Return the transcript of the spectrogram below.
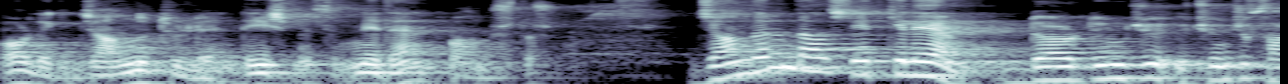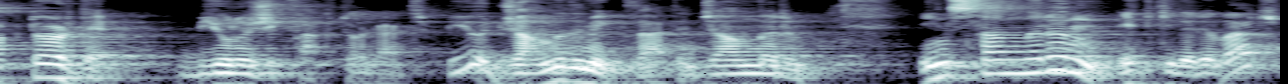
oradaki canlı türlerin değişmesi neden olmuştur. Canlıların dağılışını etkileyen dördüncü, üçüncü faktör de biyolojik faktörlerdir. Biyo canlı demek zaten canlıların. İnsanların etkileri var,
